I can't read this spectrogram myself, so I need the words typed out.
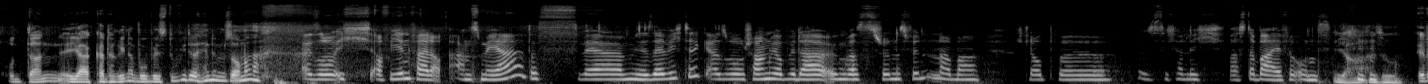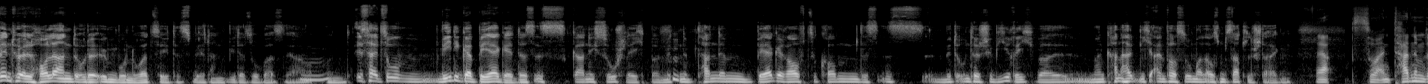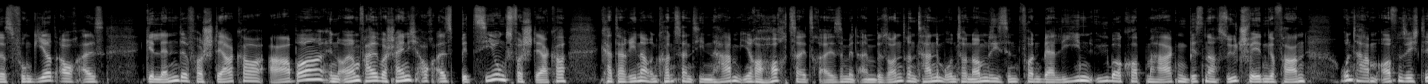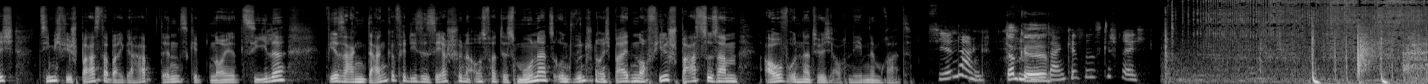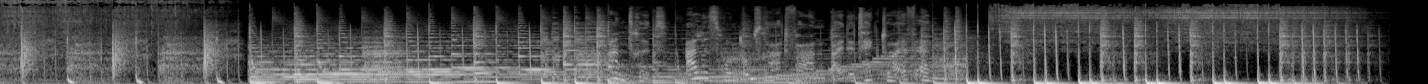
Und dann, ja, Katharina, wo willst du wieder hin im Sommer? Also ich auf jeden Fall ans Meer. Das wäre mir sehr wichtig. Also schauen wir, ob wir da irgendwas Schönes finden. Aber ich glaube, äh, ist sicherlich was dabei für uns. Ja, also eventuell Holland oder irgendwo Nordsee, das wäre dann wieder sowas, ja. Mhm. Und ist halt so weniger Berge, das ist gar nicht so schlecht, weil mit einem Tandem Berge raufzukommen, das ist mitunter schwierig, weil man kann halt nicht einfach so mal aus dem Sattel steigen. Ja, so ein Tandem, das fungiert auch als Geländeverstärker, aber in eurem Fall wahrscheinlich auch als Beziehungsverstärker. Katharina und Konstantin haben ihre Hochzeitsreise mit einem besonderen Tandem unternommen. Sie sind von Berlin über Kopenhagen bis nach Südschweden gefahren und haben offensichtlich ziemlich viel Spaß dabei gehabt, denn es gibt neue Ziele. Wir sagen Danke für diese sehr schöne Ausfahrt des Monats und wünschen euch beiden noch viel Spaß zusammen auf und natürlich auch neben dem Rad. Vielen Dank. Danke. Danke für das Gespräch. Antritt: Alles rund ums Radfahren bei Detektor FM.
